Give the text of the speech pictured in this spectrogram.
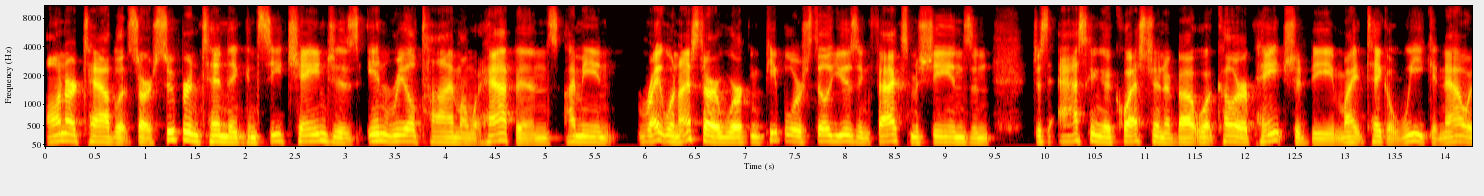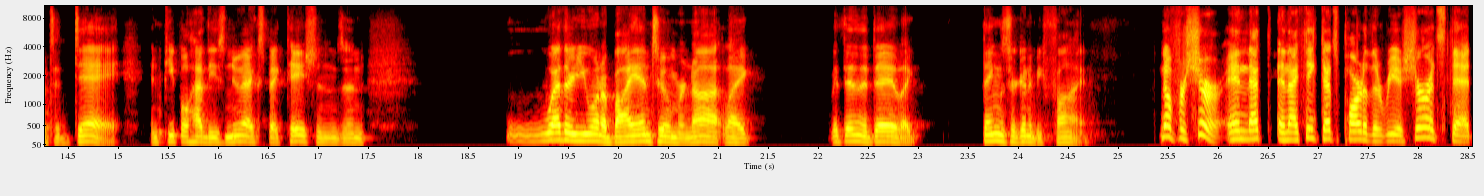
on our tablets so our superintendent can see changes in real time on what happens. I mean, right when I started working, people were still using fax machines and just asking a question about what color a paint should be might take a week. And now it's a day. And people have these new expectations. And whether you want to buy into them or not, like at the end of the day, like things are going to be fine. No, for sure. And that, and I think that's part of the reassurance that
